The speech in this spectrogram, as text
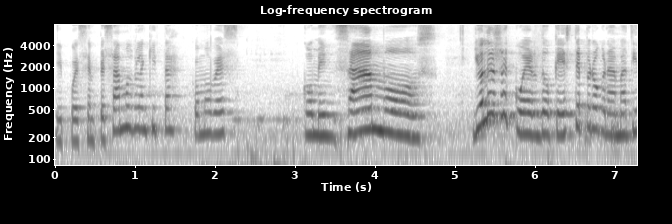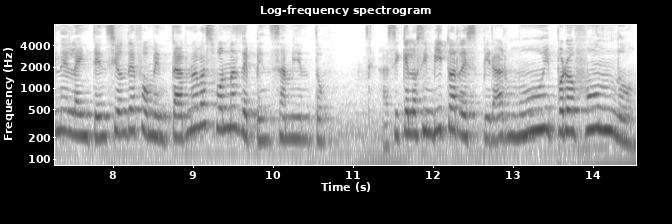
Y pues empezamos, Blanquita, ¿cómo ves? Comenzamos. Yo les recuerdo que este programa tiene la intención de fomentar nuevas formas de pensamiento. Así que los invito a respirar muy profundo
